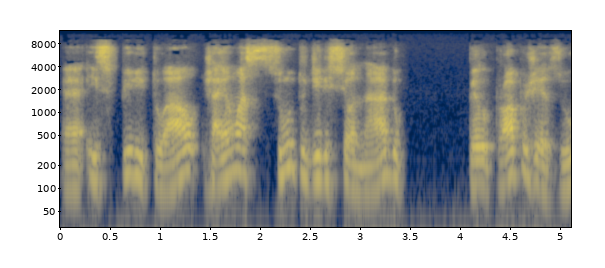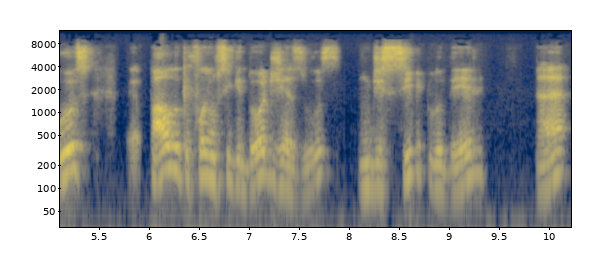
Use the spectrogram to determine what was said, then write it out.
é, espiritual, já é um assunto direcionado pelo próprio Jesus. É, Paulo, que foi um seguidor de Jesus, um discípulo dele, né?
